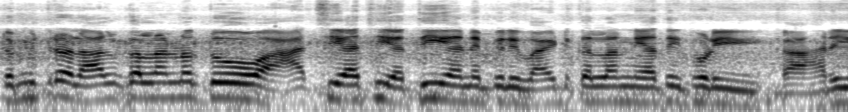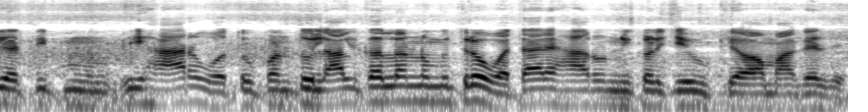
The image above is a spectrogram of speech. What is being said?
તો મિત્રો લાલ કલરનો તો આછી આછી હતી અને પેલી વ્હાઈટ કલરની હતી, થોડી કાહરી હતી એ સારું હતું. પણ તો લાલ કલરનું મિત્રો વધારે સારું નીકળે એવું કહેવા માગે છે.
